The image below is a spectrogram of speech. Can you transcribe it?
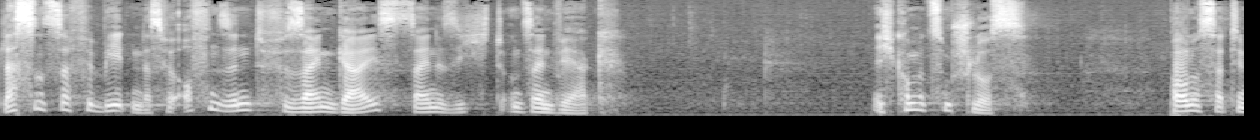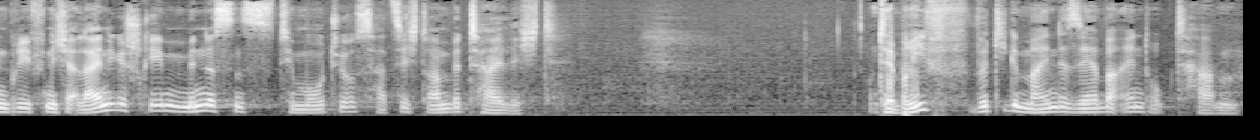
Lasst uns dafür beten, dass wir offen sind für seinen Geist, seine Sicht und sein Werk. Ich komme zum Schluss. Paulus hat den Brief nicht alleine geschrieben, mindestens Timotheus hat sich daran beteiligt. Und der Brief wird die Gemeinde sehr beeindruckt haben,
